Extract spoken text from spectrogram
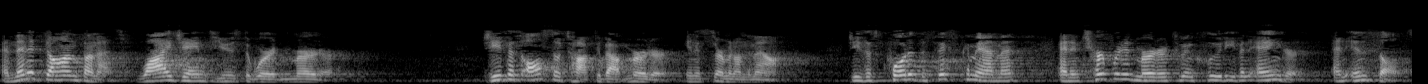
And then it dawns on us why James used the word murder. Jesus also talked about murder in his Sermon on the Mount. Jesus quoted the sixth commandment and interpreted murder to include even anger and insults.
